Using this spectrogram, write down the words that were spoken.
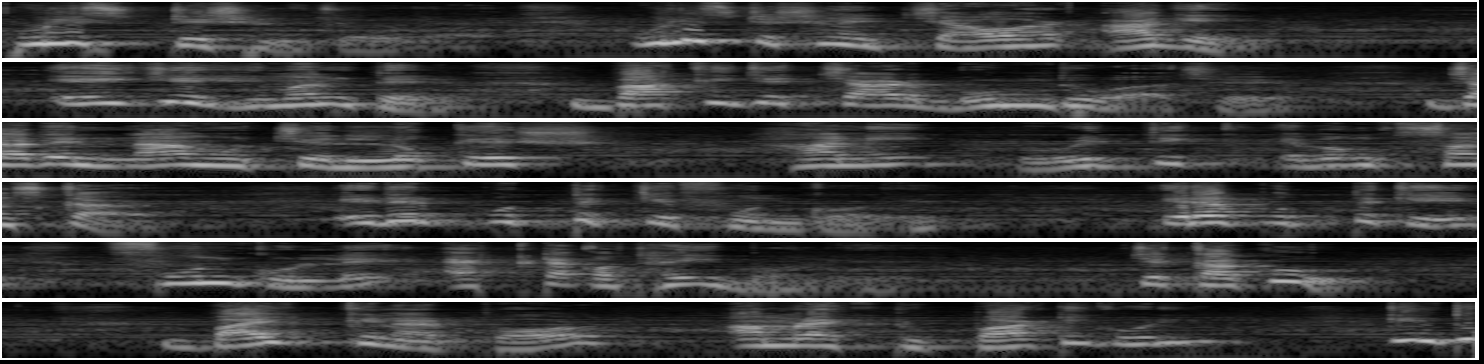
পুলিশ স্টেশনে চলে যায়। পুলিশ স্টেশনে যাওয়ার আগে এই যে হেমন্তের বাকি যে চার বন্ধু আছে, যাদের নাম হচ্ছে লোকেশ, হানি ঋতিক এবং সংস্কার, এদের প্রত্যেককে ফোন করে। এরা প্রত্যেকে ফোন করলে একটা কথাই বলে যে, কাকু বাইক কেনার পর আমরা একটু পার্টি করি, কিন্তু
